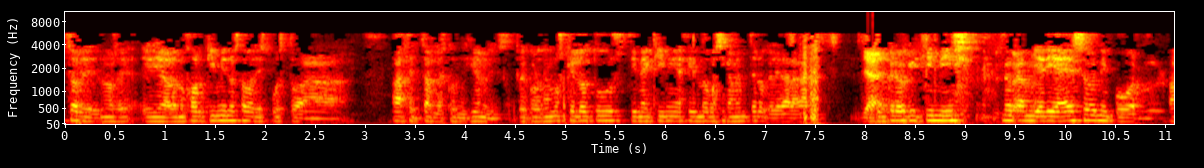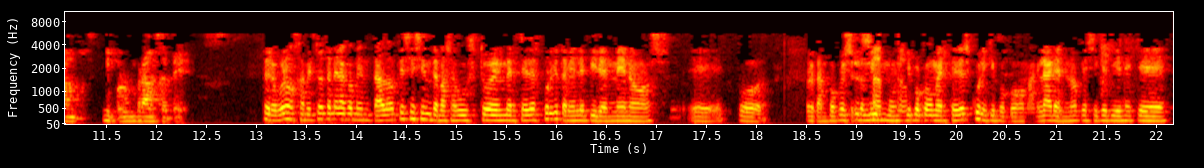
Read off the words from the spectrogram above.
sabe, no sé, y a lo mejor Kimi no estaba dispuesto a, a aceptar las condiciones. Recordemos que Lotus tiene a Kimi haciendo básicamente lo que le da la gana. Ya. Yo creo que Kimi no cambiaría eso ni por, vamos, ni por un Brown GP. Pero bueno, Hamilton también ha comentado que se siente más a gusto en Mercedes porque también le piden menos eh, por... Pero tampoco es lo Exacto. mismo un equipo como Mercedes que un equipo como McLaren, ¿no? Que sí que tiene que,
